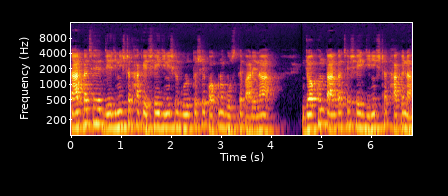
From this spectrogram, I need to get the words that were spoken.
তার কাছে যে জিনিসটা থাকে সেই জিনিসের গুরুত্ব সে কখনো বুঝতে পারে না। যখন তার কাছে সেই জিনিসটা থাকে না,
